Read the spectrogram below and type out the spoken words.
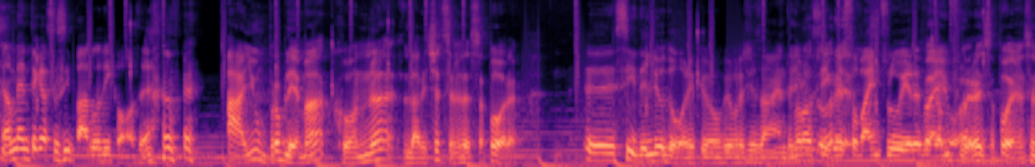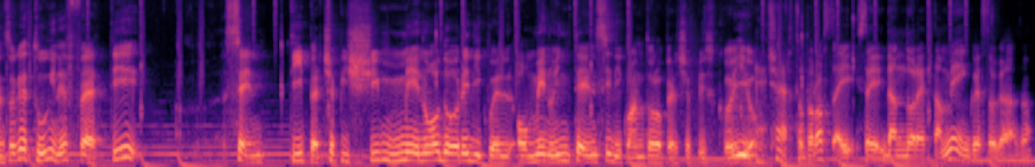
nella mente cazzo si parla di cose. Hai un problema con la ricezione del sapore. Eh, sì, degli odori più, più precisamente, degli però odori, sì, questo va a influire va a influire il sapore, nel senso che tu in effetti senti, percepisci meno odori di quel, o meno intensi di quanto lo percepisco io. Eh certo, però stai, stai, dando retta a me in questo caso,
